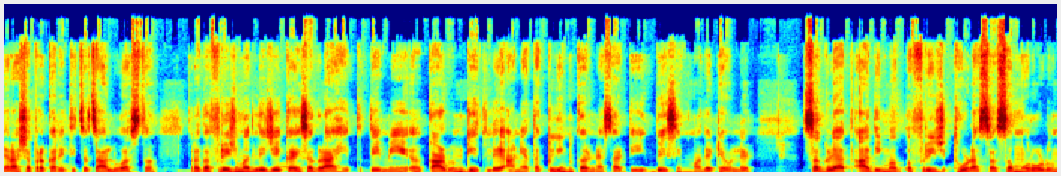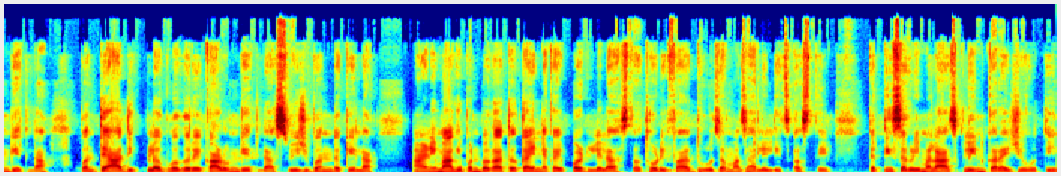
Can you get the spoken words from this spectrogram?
तर अशा प्रकारे तिचं चालू असतं. तर आता फ्रीजमधले जे काही सगळं आहे ते मी काढून घेतले आणि आता क्लीन करण्यासाठी बेसिनमध्ये ठेवले. सगळ्यात आधी मग फ्रीज थोडासा समोर ओढून घेतला. पण त्याआधी प्लग वगैरे काढून घेतला स्विच बंद केला. आणि मागे पण बघा तर काही ना काही पडलेलं असतं. थोडीफार धूळ जमा झालेलीच असते. तर ती सगळी मला आज क्लीन करायची होती.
